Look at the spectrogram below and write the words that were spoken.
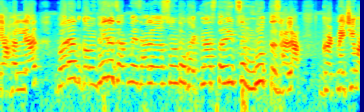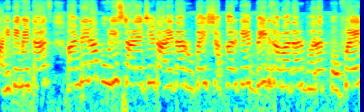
या हल्ल्यात भरत गंभीर जखमी झाला असून तो घटनास्थळीच मृत झाला. घटनेची माहिती मिळताच अंढेरा पोलीस ठाण्याचे ठाणेदार रुपेश शक्करके बीट जमादार भरत पोफळे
